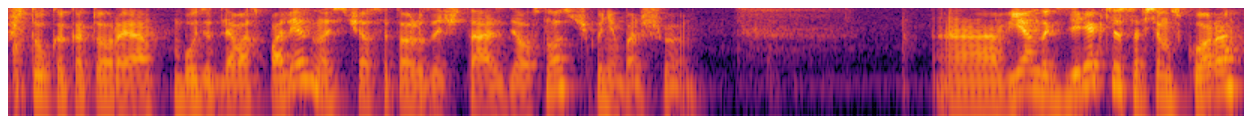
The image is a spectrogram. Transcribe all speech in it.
штука, которая будет для вас полезна, сейчас я тоже зачитаю, сделал сносочку небольшую. Э, в Яндекс Директе совсем скоро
